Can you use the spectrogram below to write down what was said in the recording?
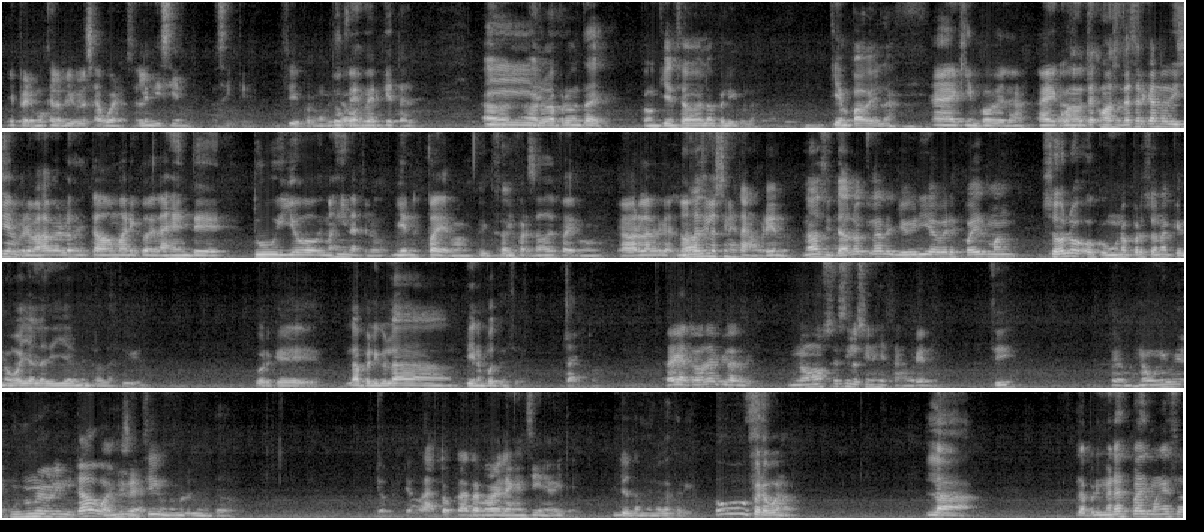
Esperemos que la película sea buena, sale en diciembre, así que Sí, como que tú puedes ver qué tal. Ahora, Y- ahora la pregunta es: ¿con quién se va a ver la película? ¿Quién pavela? Ay, ¿quién Pavela? Ay, cuando, te- cuando se esté acercando diciembre vas a ver los estados maricos de la gente, tú y yo, imagínatelo, viendo Spider-Man, Exacto. disfrazados de Spider-Man. Ahora la verga, no, No. sé si los cines están abriendo. No, si te hablo claro, yo iría a ver Spider-Man solo o con una persona que no vaya a ladillar mientras la estoy viendo. Porque la película tiene potencial. Exacto. Verga, te voy a hablar claro, no sé si los cines ya están abriendo, Sí. pero imagino un, número- un número limitado o al que sea. Sí, un número limitado. Yo, yo gasto plata para verla en el cine, ¿viste? Yo también lo gastaría. Pero bueno, la, la primera de Spider-Man es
